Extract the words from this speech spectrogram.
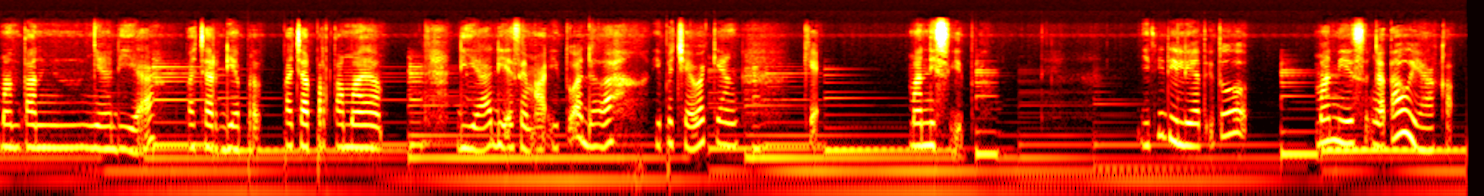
mantannya dia pacar dia pacar pertama dia di SMA itu adalah tipe cewek yang kayak manis gitu. Jadi dilihat itu manis. Nggak tahu ya kak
